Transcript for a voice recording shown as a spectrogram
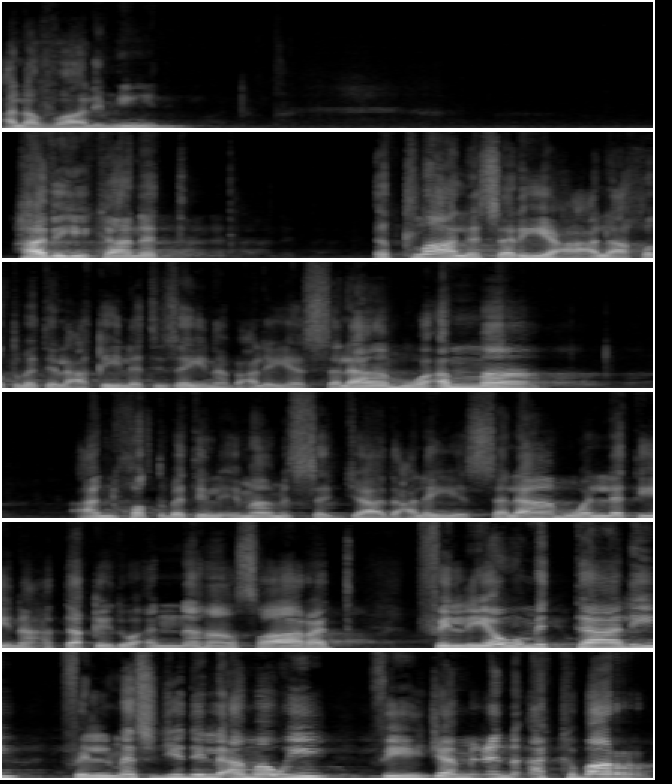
على الظالمين؟ هذه كانت إطلالة سريعة على خطبة العقيلة زينب عليه السلام وأما عن خطبة الإمام السجاد عليه السلام والتي نعتقد أنها صارت في اليوم التالي في المسجد الأموي في جمع أكبر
